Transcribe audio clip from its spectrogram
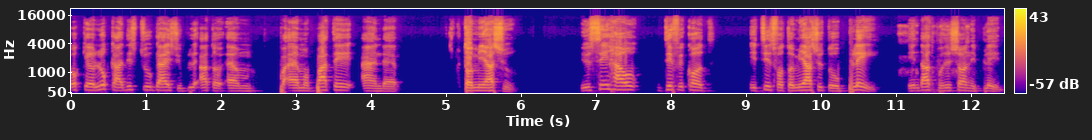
Okay, look at these two guys you play out of um, um Partey and uh, Tomiyasu. You see how difficult it is for Tomiyasu to play in that position he played.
